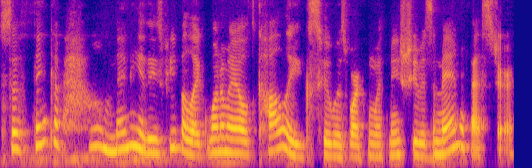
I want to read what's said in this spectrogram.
So think of how many of these people, like one of my old colleagues who was working with me, she was a manifester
